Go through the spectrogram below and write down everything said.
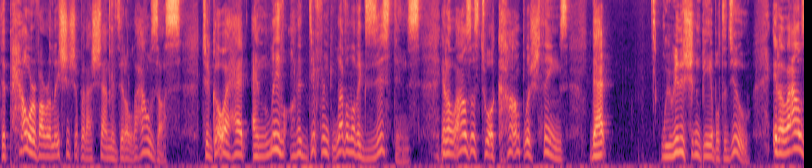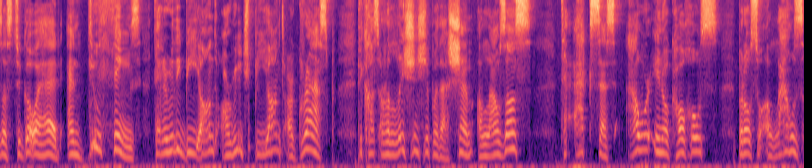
The power of our relationship with Hashem is it allows us to go ahead and live on a different level of existence. It allows us to accomplish things that we really shouldn't be able to do. It allows us to go ahead and do things that are really beyond our reach, beyond our grasp, because our relationship with Hashem allows us to access our inner kohos, but also allows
